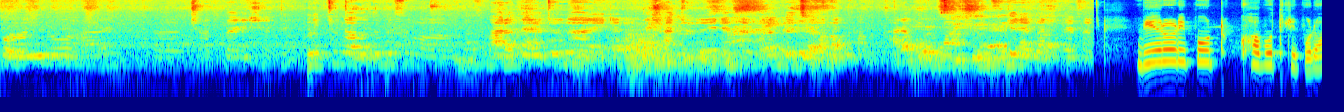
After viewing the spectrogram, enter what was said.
কমান্ডো আর চাঁদ সাথে। অনেকজন আহত হয়েছে বারো তেরো জন আর এটার মধ্যে সাতজনের রেফার করা হয়েছে। খারাপ অবস্থা। রেফার রেফার ব্যুরো রিপোর্ট খবর ত্রিপুরা।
